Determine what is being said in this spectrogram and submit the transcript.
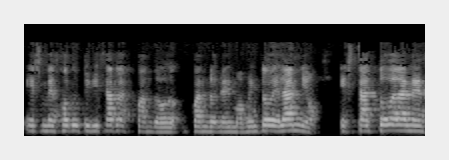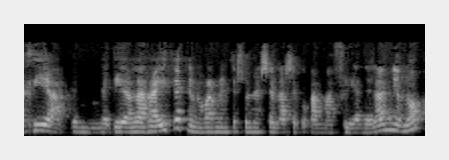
es mejor utilizarlas cuando, cuando en el momento del año está toda la energía metida en las raíces, que normalmente suelen ser las épocas más frías del año, ¿no?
